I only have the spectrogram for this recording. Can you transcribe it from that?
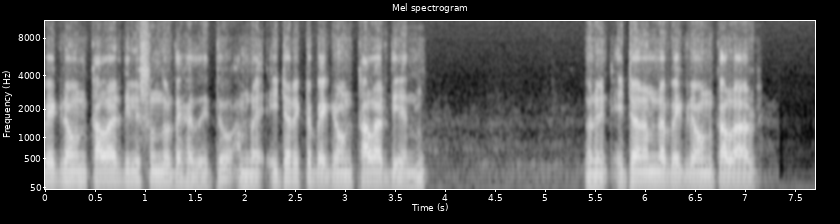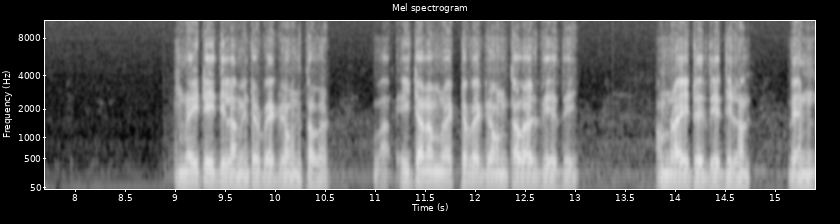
ব্যাকগ্রাউন্ড কালার দিলে সুন্দর দেখা যায় তো। আমরা এইটার একটা ব্যাকগ্রাউন্ড কালার দিয়ে নিই। ধরেন এটার আমরা ব্যাকগ্রাউন্ড কালার আমরা এটাই দিলাম, এটার ব্যাকগ্রাউন্ড কালার বা এইটার আমরা একটা ব্যাকগ্রাউন্ড কালার দিয়ে দিই। আমরা এটা দিয়ে দিলাম। দেন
